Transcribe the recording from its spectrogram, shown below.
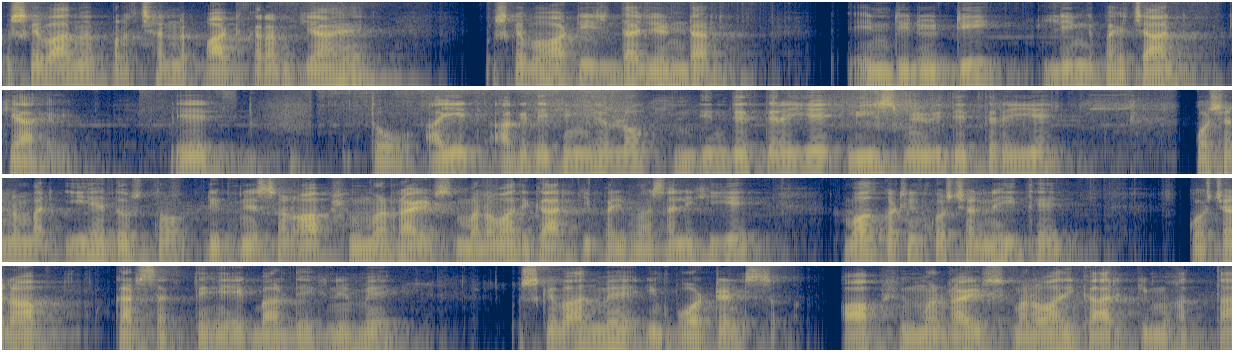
उसके बाद में प्रच्छन्न पाठ्यक्रम क्या है उसके बाद what is the gender identity लिंग पहचान क्या है? ये तो आइए आगे देखेंगे जो लोग, हिंदी में देखते रहिए, इंग्लिश में भी देखते रहिए। क्वेश्चन नंबर ई है दोस्तों डिफिनेशन ऑफ़ ह्यूमन राइट्स मानवाधिकार की परिभाषा लिखिए। बहुत कठिन क्वेश्चन नहीं थे। क्वेश्चन आप कर सकते हैं एक बार देखने में। उसके बाद में इम्पोर्टेंस ऑफ़ ह्यूमन राइट्स मानवाधिकार की महत्ता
